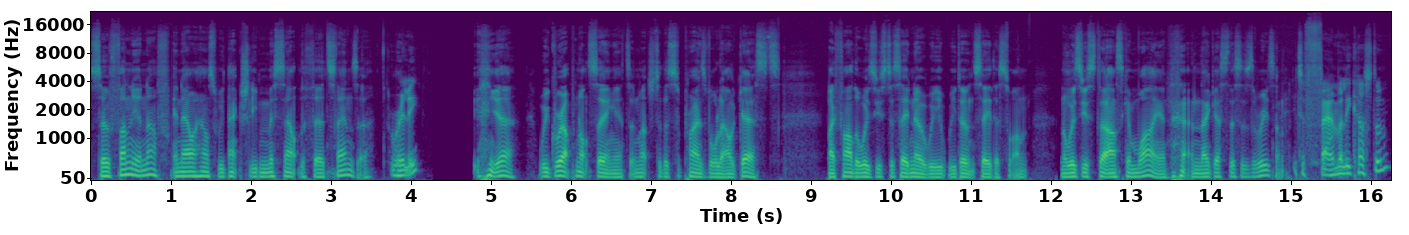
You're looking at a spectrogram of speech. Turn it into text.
So, funnily enough, in our house, we actually miss out the third stanza. Really? yeah, we grew up not saying it, and much to the surprise of all our guests, my father always used to say, "No, we we don't say this one." And always used to ask him why, and, and I guess this is the reason. It's a family custom.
